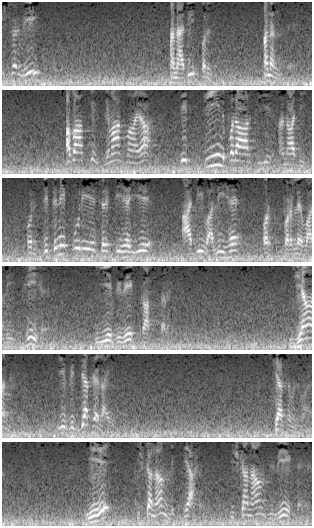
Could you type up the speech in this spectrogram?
ईश्वर भी अनादि और अनंत है। अब आपके दिमाग में आया कि तीन पदार्थ ये अनादि, और जितनी पूरी ये सृष्टि है, ये आदि वाली है और प्रलय वाली भी है। ये विवेक का स्तर है। ज्ञान है। ये विद्या कहलाएगी क्या समझ में आया? ये इसका नाम विद्या है। इसका नाम विवेक है।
